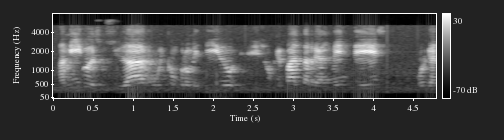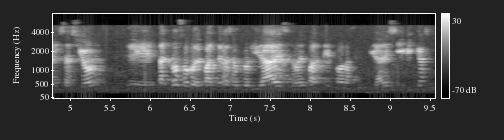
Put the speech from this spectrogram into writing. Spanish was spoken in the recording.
amigo de su ciudad, muy comprometido. lo que falta realmente es organización, no solo de parte de las autoridades, sino de parte de todas las entidades cívicas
